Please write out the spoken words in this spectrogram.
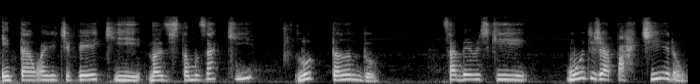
Então a gente vê que nós estamos aqui lutando. Sabemos que muitos já partiram,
